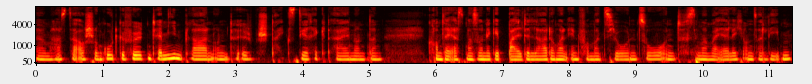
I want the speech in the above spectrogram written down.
ähm, hast da auch schon gut gefüllten Terminplan und äh, steigst direkt ein und dann kommt da erstmal so eine geballte Ladung an Informationen zu und sind wir mal ehrlich, unser Leben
